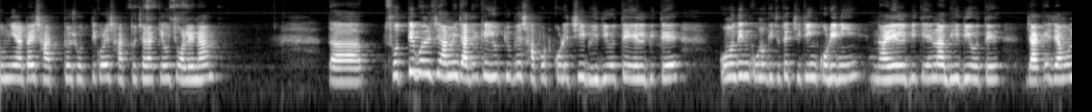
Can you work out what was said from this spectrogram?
দুনিয়াটাই স্বার্থ, সত্যি করে স্বার্থ ছাড়া কেউ চলে না। তা সত্যি বলছি, আমি যাদেরকে ইউটিউবে সাপোর্ট করেছি, ভিডিওতে এলবিতে কোনো দিন কোনো কিছুতে চিটিং করিনি, না এলবিতে না ভিডিওতে। যাকে যেমন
